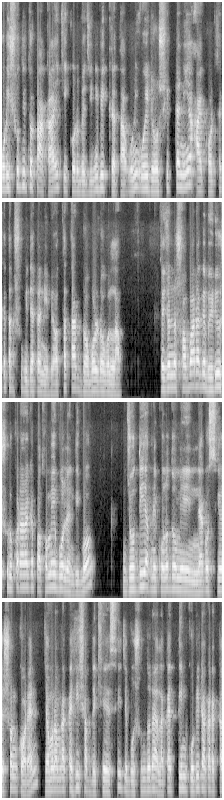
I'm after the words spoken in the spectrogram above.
পরিশোধিত টাকায় কি করবে যিনি বিক্রেতা, উনি ওই রসিদটা নিয়ে আয়কর থেকে তার সুবিধাটা নেবে, অর্থাৎ তার ডবল ডবল লাভ। এই জন্য সবার আগে ভিডিও শুরু করার আগে প্রথমেই বলে দিব, যদি আপনি কোনো জমি নেগোসিয়েশন করেন, যেমন আমরা একটা হিসাব দেখিয়েছি যে বসুন্ধরা এলাকায় তিন কোটি টাকার একটা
